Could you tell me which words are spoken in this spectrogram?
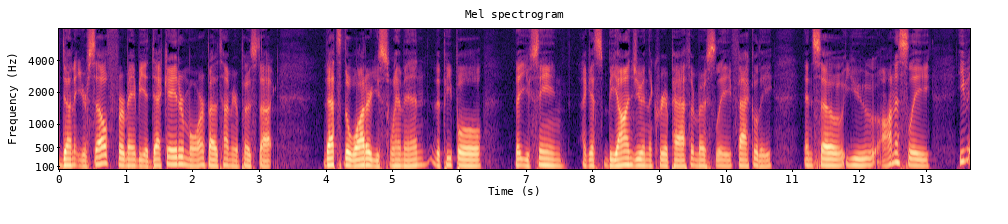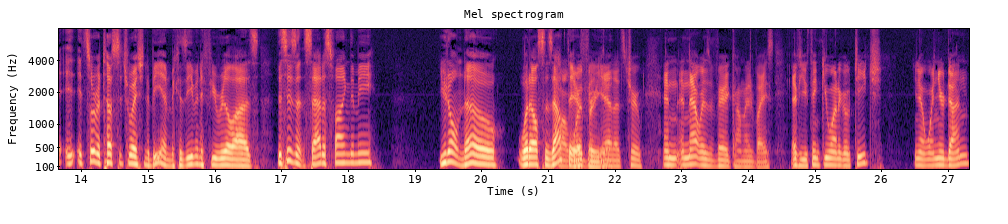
done it yourself for maybe a decade or more by the time you're a postdoc. That's the water you swim in. The people that you've seen, I guess, beyond you in the career path are mostly faculty. And so you honestly even it, it's sort of a tough situation to be in because even if you realize this isn't satisfying to me, you don't know what else is out well, there for be. you. Yeah, that's true. And and that was very common advice. If you think you want to go teach, you know, when you're done,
